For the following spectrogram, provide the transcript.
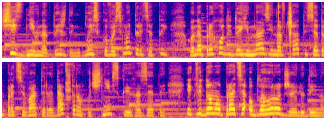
Шість днів на тиждень, близько 8.30, вона приходить до гімназії навчатися та працювати редактором учнівської газети. Як відомо, праця облагороджує людину,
